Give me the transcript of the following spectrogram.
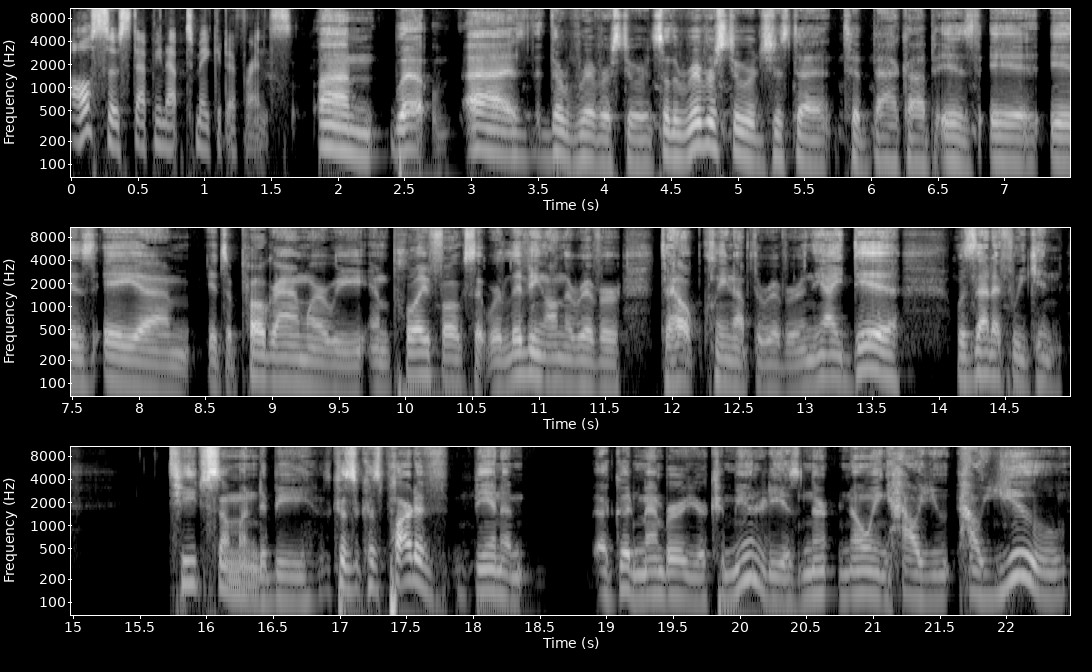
also stepping up to make a difference? Um, well, uh, the river stewards. So the river stewards, just to, to back up, is is a um, it's a program where we employ folks that were living on the river to help clean up the river. And the idea was that if we can teach someone to be because because part of being a a good member of your community is knowing how you how you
